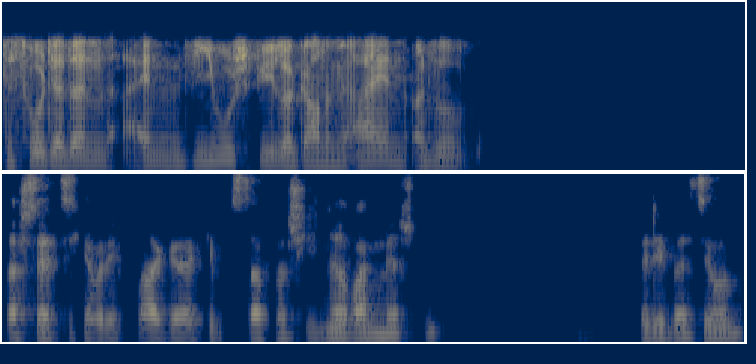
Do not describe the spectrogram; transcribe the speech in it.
das holt ja dann ein View-Spieler gar nicht mehr ein. Also da stellt sich aber die Frage, gibt es da verschiedene Ranglisten für die Version?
